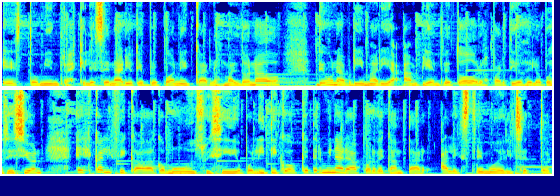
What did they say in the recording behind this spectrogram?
Esto mientras que el escenario que propone Carlos Maldonado de una primaria amplia entre todos los partidos de la oposición es calificada como un suicidio político que terminará por decantar al extremo del sector.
